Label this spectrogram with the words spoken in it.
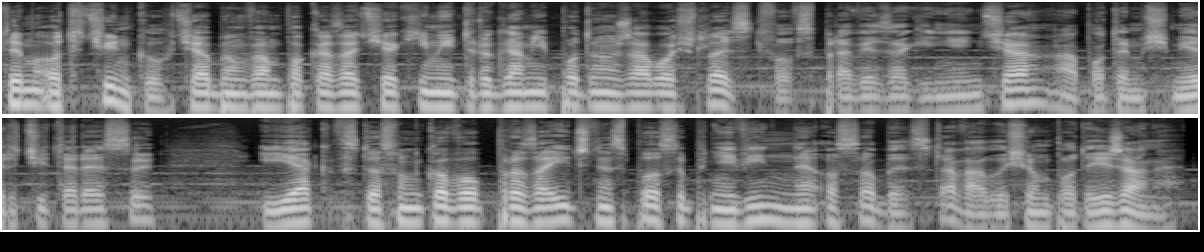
W tym odcinku chciałbym Wam pokazać, jakimi drogami podążało śledztwo w sprawie zaginięcia, a potem śmierci Teresy i jak w stosunkowo prozaiczny sposób niewinne osoby stawały się podejrzane.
